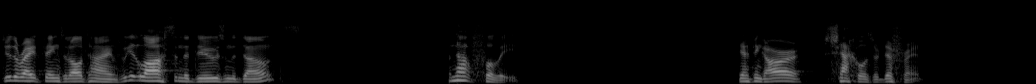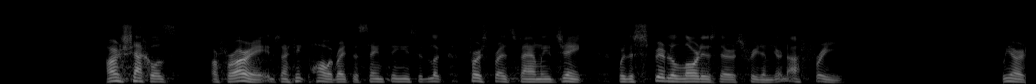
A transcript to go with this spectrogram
do the right things at all times. We get lost in the do's and the don'ts, but not fully. See, I think our shackles are different. Our shackles are for our age. And I think Paul would write the same thing. He said, Look, First Pres family, Jake, where the Spirit of the Lord is, there is freedom. You're not free. We are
